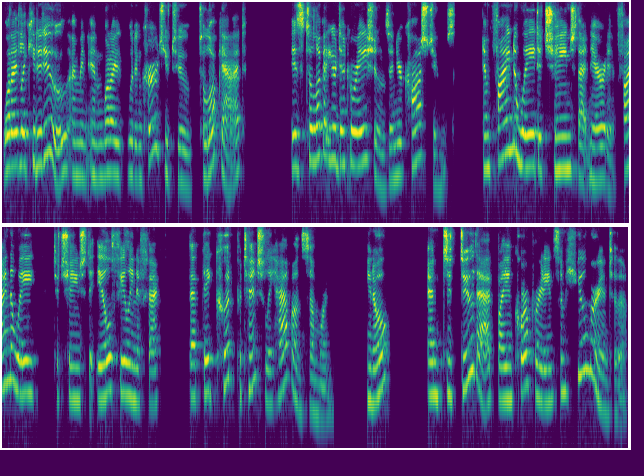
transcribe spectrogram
what I'd like you to do, I mean, and what I would encourage you to to look at is to look at your decorations and your costumes and find a way to change that narrative. Find a way to change the ill feeling effect that they could potentially have on someone, you know, and to do that by incorporating some humor into them.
